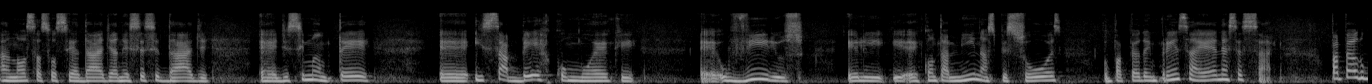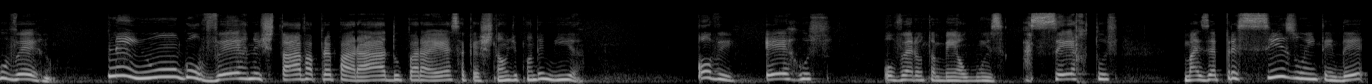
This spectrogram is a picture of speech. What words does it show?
a nossa sociedade a necessidade é, de se manter é, e saber como é que é, o vírus ele contamina as pessoas. O papel da imprensa é necessário. O papel do governo, Nenhum governo estava preparado para essa questão de pandemia. Houve erros, houveram também alguns acertos, mas é preciso entender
